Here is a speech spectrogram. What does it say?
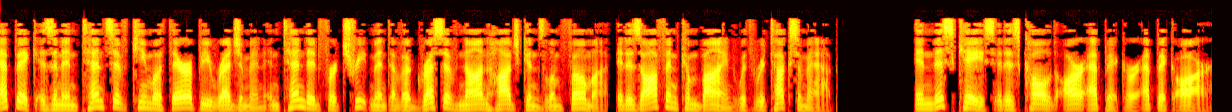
EPOCH is an intensive chemotherapy regimen intended for treatment of aggressive non-Hodgkin's lymphoma. It is often combined with rituximab. In this case it is called R-EPOCH or EPOCH-R.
